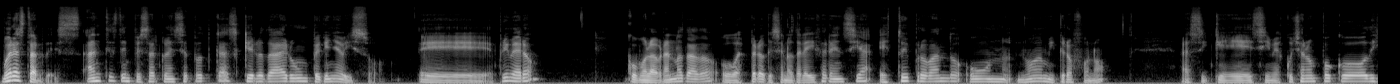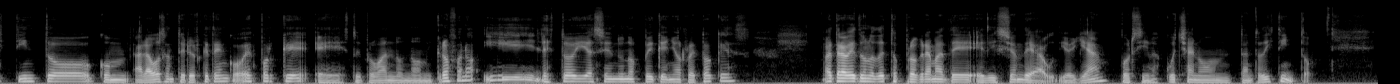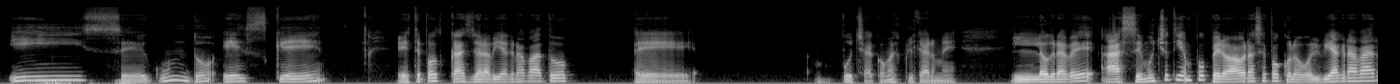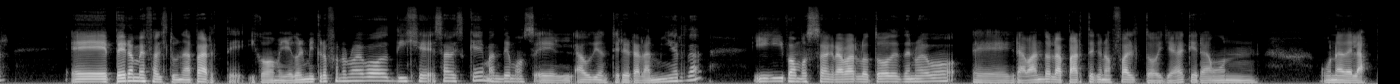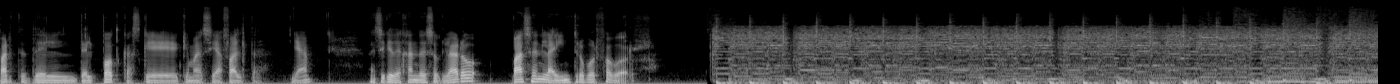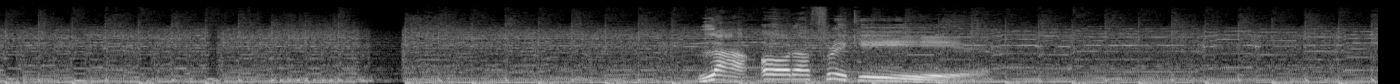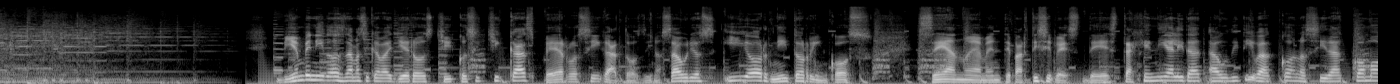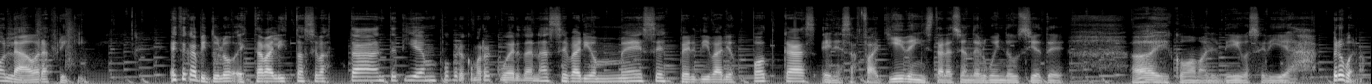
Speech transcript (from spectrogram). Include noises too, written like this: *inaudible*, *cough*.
Buenas tardes. Antes de empezar con este podcast, quiero dar un pequeño aviso. Eh, primero, como lo habrán notado, o espero que se note la diferencia, estoy probando un nuevo micrófono. Así que si me escuchan un poco distinto a la voz anterior que tengo es porque eh, estoy probando un nuevo micrófono y le estoy haciendo unos pequeños retoques a través de uno de estos programas de edición de audio, ¿ya? Por si me escuchan un tanto distinto. Y segundo es que este podcast ya lo había grabado. Eh, pucha, ¿cómo explicarme? Lo grabé hace mucho tiempo, pero ahora hace poco lo volví a grabar. Eh, pero me faltó una parte. Y como me llegó el micrófono nuevo, dije, ¿sabes qué? Mandemos el audio anterior a la mierda. Y vamos a grabarlo todo desde nuevo, eh, grabando la parte que nos faltó, ya que era un, una de las partes del, podcast que, que me hacía falta, ¿ya? Así que dejando eso claro, pasen la intro por favor. La hora friki. Bienvenidos damas y caballeros, chicos y chicas, perros y gatos, dinosaurios y ornitorrincos. Sean nuevamente partícipes de esta genialidad auditiva conocida como la hora friki. Este capítulo estaba listo hace bastante tiempo, pero como recuerdan, hace varios meses perdí varios podcasts en esa fallida instalación del Windows 7. Ay, cómo maldigo ese día. Pero bueno,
